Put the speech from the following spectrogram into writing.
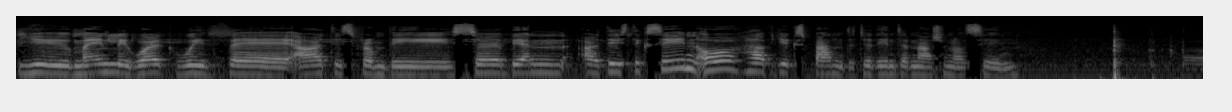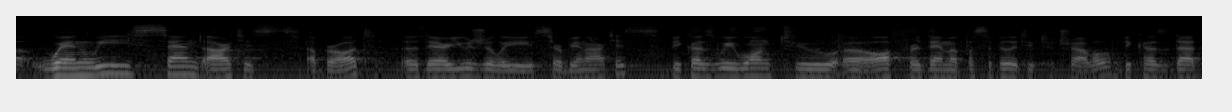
You mainly work with uh, artists from the Serbian artistic scene, or have you expanded to the international scene? When we send artists abroad, uh, they're usually Serbian artists because we want to uh, offer them a possibility to travel because that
